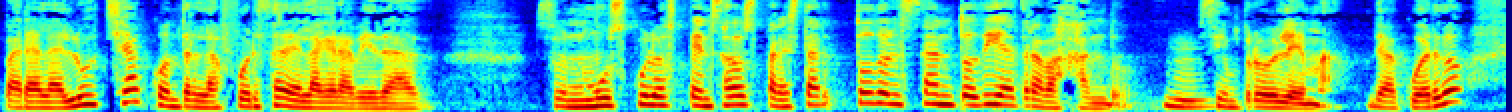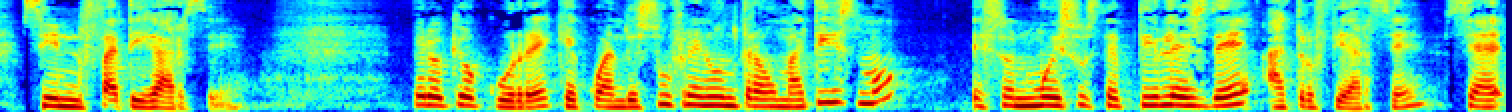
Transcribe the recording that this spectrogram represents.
para la lucha contra la fuerza de la gravedad. Son músculos pensados para estar todo el santo día trabajando, mm. sin problema, ¿de acuerdo? Sin fatigarse. Pero ¿qué ocurre? Que cuando sufren un traumatismo, eh, son muy susceptibles de atrofiarse, se,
